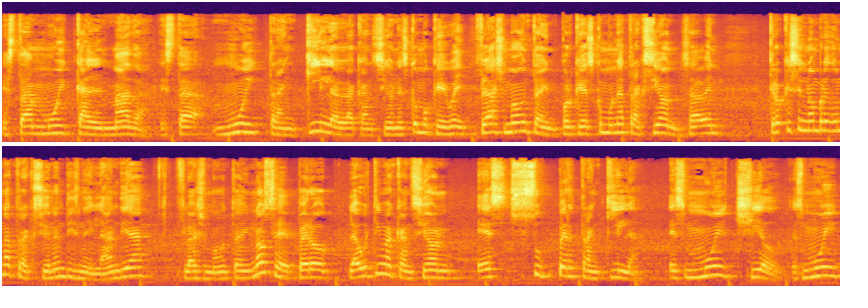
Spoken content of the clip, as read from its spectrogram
está muy calmada, está muy tranquila la canción. Es como que, güey, Flash Mountain, porque es como una atracción, ¿saben? Creo que es el nombre de una atracción en Disneylandia, Flash Mountain, no sé, pero la última canción es súper tranquila, es muy chill, es muy...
